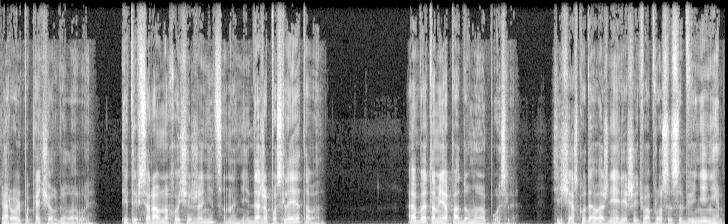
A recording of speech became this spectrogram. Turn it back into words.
Король покачал головой. И ты все равно хочешь жениться на ней, даже после этого? Об этом я подумаю после. Сейчас куда важнее решить вопросы с обвинением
